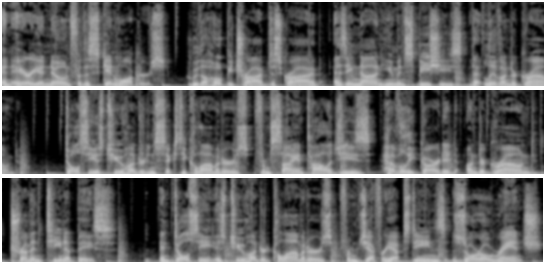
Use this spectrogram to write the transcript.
an area known for the skinwalkers, who the Hopi tribe describe as a non human species that live underground. Dulce is 260 kilometers from Scientology's heavily guarded underground Trementina base. And Dulce is 200 kilometers from Jeffrey Epstein's Zorro Ranch,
